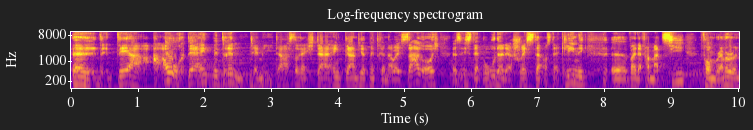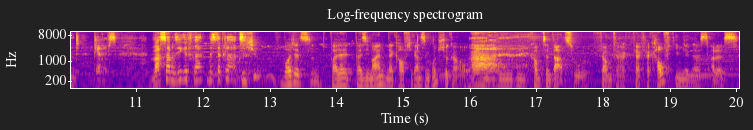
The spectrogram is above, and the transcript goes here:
Äh, der auch, der hängt mit drin, Timmy. Da hast du recht, der hängt garantiert mit drin. Aber ich sage euch, es ist der Bruder der Schwester aus der Klinik äh, bei der Pharmazie vom Reverend Garrifs. Was haben Sie gefragt, Mr. Clarks? Wollte jetzt, weil, der, weil Sie meinten, er kauft die ganzen Grundstücke auf. Ah. Wie, wie kommt es denn dazu? Warum ver, ver, verkauft ihm denn das alles?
